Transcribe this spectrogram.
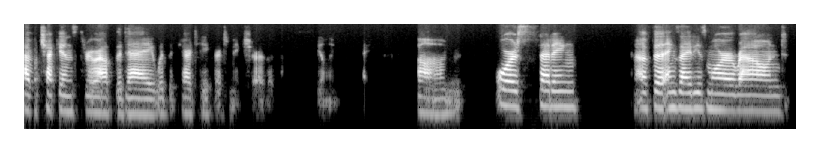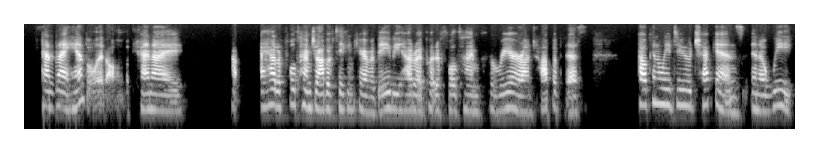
have check-ins throughout the day with the caretaker to make sure that feeling okay um, or setting Uh, if the anxiety is more around can i handle it all? Can i i had a full-time job of taking care of a baby. How do i put a full-time career on top of this? How can we do check-ins in a week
